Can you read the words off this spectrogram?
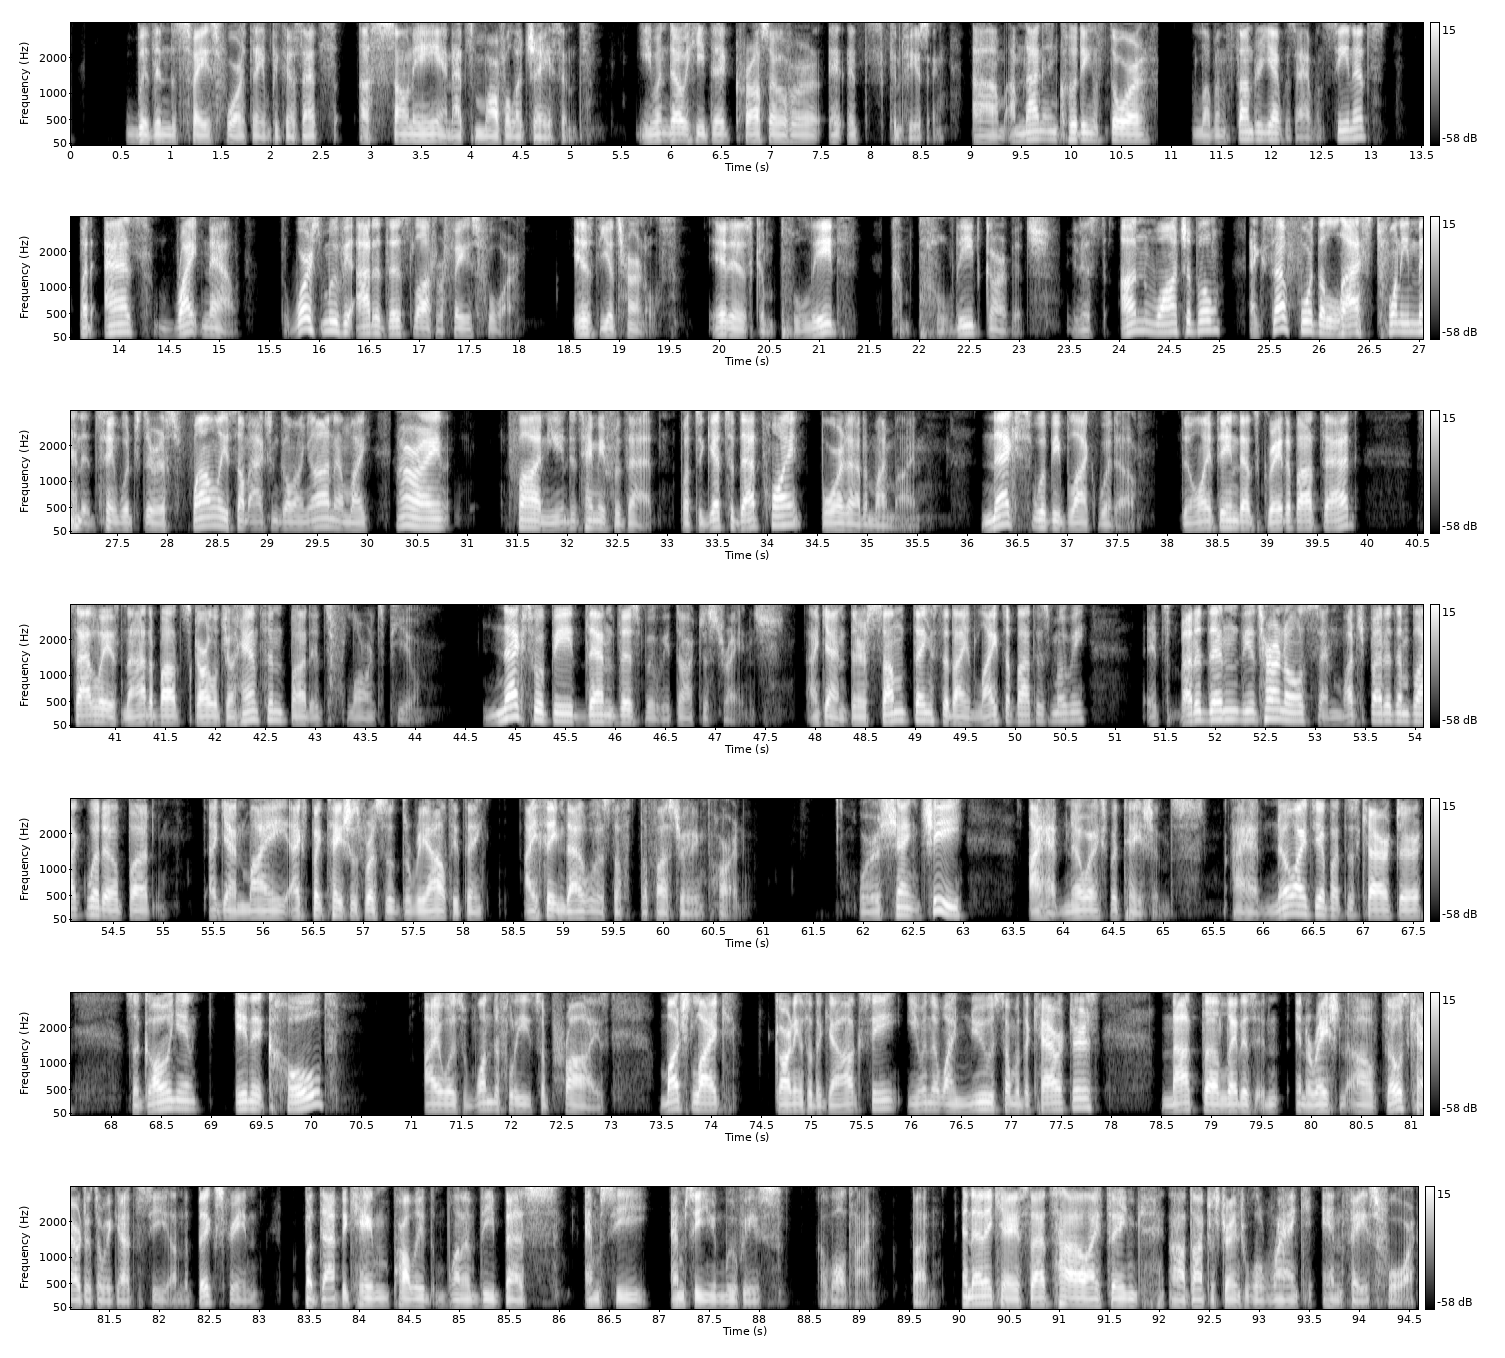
within this phase four thing because that's a Sony and that's Marvel adjacent. Even though he did cross over, it, it's confusing. Um, I'm not including Thor Love and Thunder yet because I haven't seen it. But as right now, the worst movie out of this lot for Phase 4 is The Eternals. It is complete, complete garbage. It is unwatchable, except for the last 20 minutes in which there is finally some action going on. I'm like, all right, fine, you entertain me for that. But to get to that point, bored out of my mind. Next would be Black Widow. The only thing that's great about that Sadly, it's not about Scarlett Johansson, but it's Florence Pugh. Next would be then this movie, Doctor Strange. Again, there's some things that I liked about this movie. It's better than The Eternals and much better than Black Widow, but again, my expectations versus the reality thing, I think that was the, the frustrating part. Whereas Shang-Chi, I had no expectations. I had no idea about this character. So going in in it cold, I was wonderfully surprised. Much like Guardians of the Galaxy, even though I knew some of the characters, not the latest in, iteration of those characters that we got to see on the big screen, but that became probably one of the best MC MCU movies of all time. But in any case, that's how I think uh, Doctor Strange will rank in Phase Four.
